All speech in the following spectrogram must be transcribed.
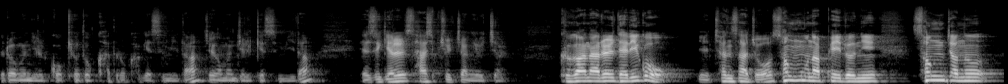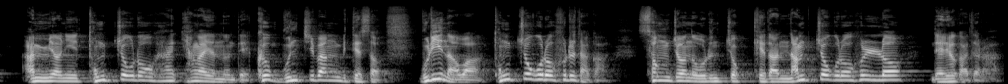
여러분 읽고 교독하도록 하겠습니다. 제가 먼저 읽겠습니다. 에스겔 47장 1절. 그가 나를 데리고 예, 천사죠. 성문 앞에 이르니 성전의 앞면이 동쪽으로 향하였는데 그 문지방 밑에서 물이 나와 동쪽으로 흐르다가 성전 오른쪽 계단 남쪽으로 흘러 내려가더라.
